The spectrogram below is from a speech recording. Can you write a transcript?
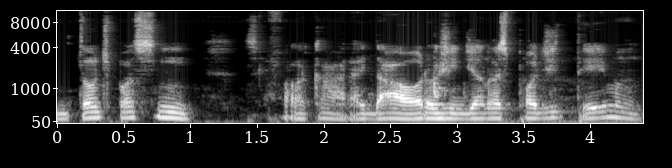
Então, tipo assim, você fala, caralho, da hora, hoje em dia nós pode ter, mano.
